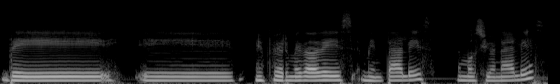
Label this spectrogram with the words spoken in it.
de eh, enfermedades mentales, emocionales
